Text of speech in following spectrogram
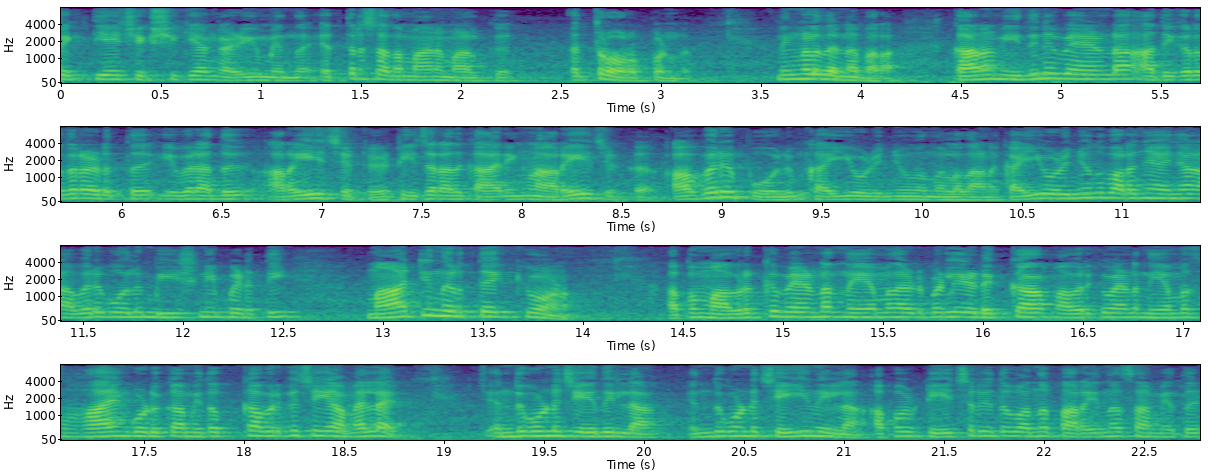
വ്യക്തിയെ ശിക്ഷിക്കാൻ കഴിയുമെന്ന് എത്ര ശതമാനം ആൾക്ക് എത്ര ഉറപ്പുണ്ട്? നിങ്ങൾ തന്നെ പറ. കാരണം ഇതിന് വേണ്ട അധികൃതരെടുത്ത് ഇവരത് അറിയിച്ചിട്ട് ടീച്ചർ അത് കാര്യങ്ങൾ അറിയിച്ചിട്ട് അവർ പോലും കൈ ഒഴിഞ്ഞു എന്നുള്ളതാണ്. കൈ ഒഴിഞ്ഞു എന്ന് പറഞ്ഞു കഴിഞ്ഞാൽ അവർ പോലും ഭീഷണിപ്പെടുത്തി മാറ്റി നിർത്തേക്കുവാണ്. അപ്പം അവർക്ക് വേണ്ട നിയമ നടപടി എടുക്കാം അവർക്ക് വേണ്ട നിയമസഹായം കൊടുക്കാം ഇതൊക്കെ അവർക്ക് ചെയ്യാം അല്ലേ? എന്തുകൊണ്ട് ചെയ്തില്ല? എന്തുകൊണ്ട് ചെയ്യുന്നില്ല? അപ്പോൾ ടീച്ചർ ഇത് വന്ന് പറയുന്ന സമയത്ത്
